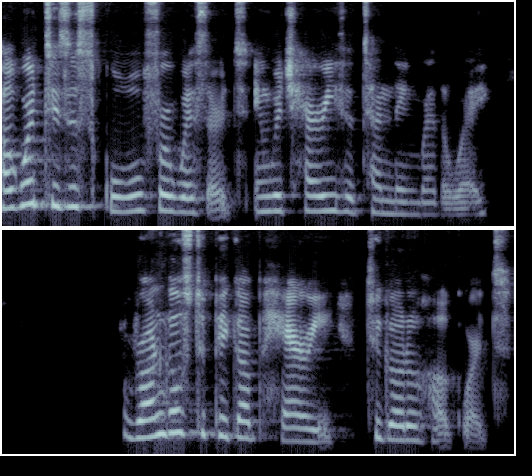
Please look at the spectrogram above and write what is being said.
Hogwarts is a school for wizards in which Harry is attending, by the way. Ron goes to pick up Harry to go to Hogwarts.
